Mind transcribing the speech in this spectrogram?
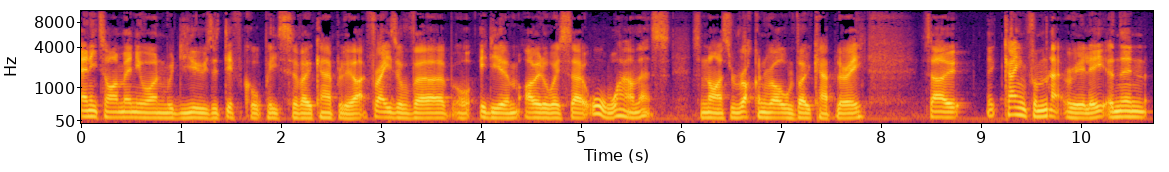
anytime anyone would use a difficult piece of vocabulary, like phrasal verb or idiom, I would always say, "Oh, wow, that's some nice rock and roll vocabulary." So it came from that really, and then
